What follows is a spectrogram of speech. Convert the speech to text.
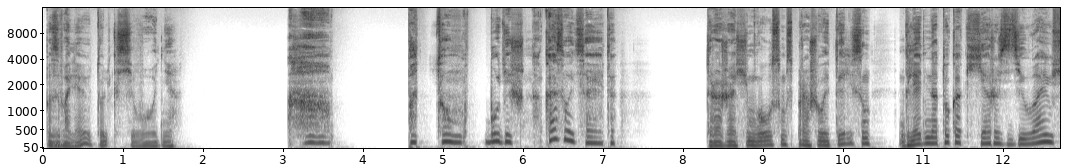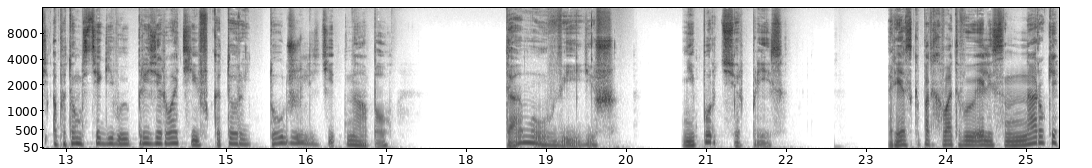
позволяю только сегодня. А потом будешь наказывать за это?» Дрожащим голосом спрашивает Эллисон, глядя на то, как я раздеваюсь, а потом стягиваю презерватив, который тут же летит на пол. «Там увидишь. Не порть сюрприз». Резко подхватываю Эллисон на руки,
